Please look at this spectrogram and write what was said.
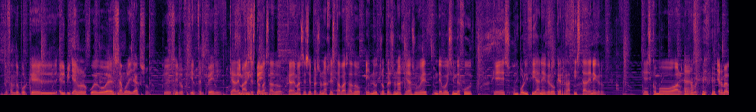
Empezando porque el, el villano del juego es Samuel. Jackson, que es el oficial Tenpenny. Que además está basado, que además ese personaje está basado en otro personaje a su vez de Boys in the Hood, que es un policía negro que es racista de negros. Que es como algo. Ya no, me- ya no me,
